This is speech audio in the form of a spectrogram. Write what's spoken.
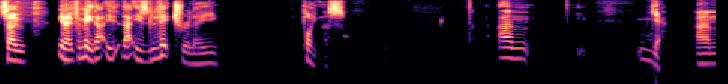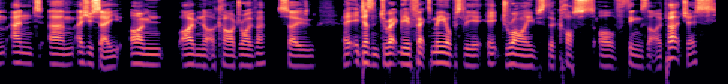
so you know for me that is that is literally pointless Um, yeah. Um, and um, as you say, I'm I'm not a car driver, so it doesn't directly affect me. Obviously, it, it drives the costs of things that I purchase,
